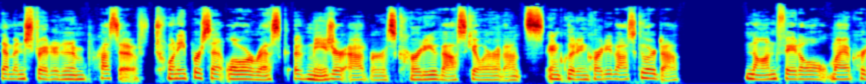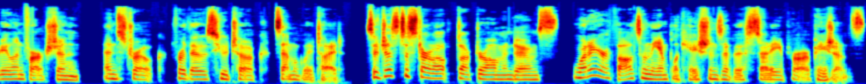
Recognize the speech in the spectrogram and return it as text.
demonstrated an impressive 20% lower risk of major adverse cardiovascular events, including cardiovascular death, non-fatal myocardial infarction, and stroke for those who took semaglutide. So just to start off, Dr. Almandoz, what are your thoughts on the implications of this study for our patients?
